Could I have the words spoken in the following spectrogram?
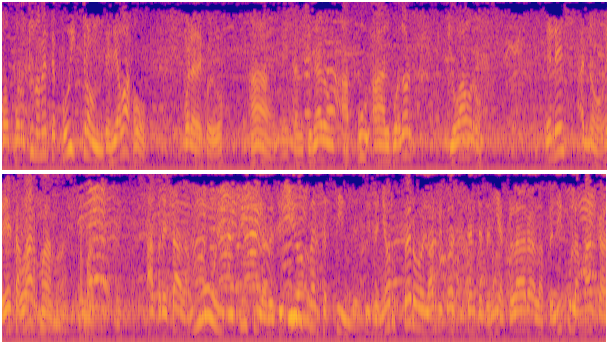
oportunamente Buitrón desde abajo. Fuera de juego. Ah, le sancionaron a Pu- al jugador Joao Rojas. Él es. Ah, no, es a o Marlon. a Marlon, sí. Apretada, muy difícil la decisión. Imperceptible. Sí, señor, pero el árbitro asistente tenía clara la película, marca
